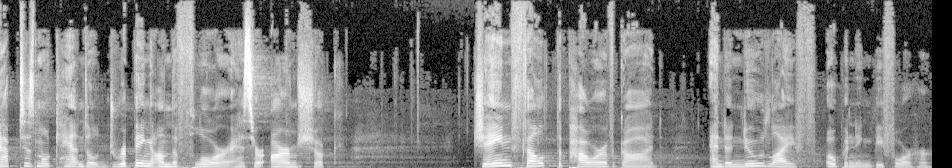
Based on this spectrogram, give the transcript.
baptismal candle dripping on the floor as her arm shook. Jane felt the power of God and a new life opening before her.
